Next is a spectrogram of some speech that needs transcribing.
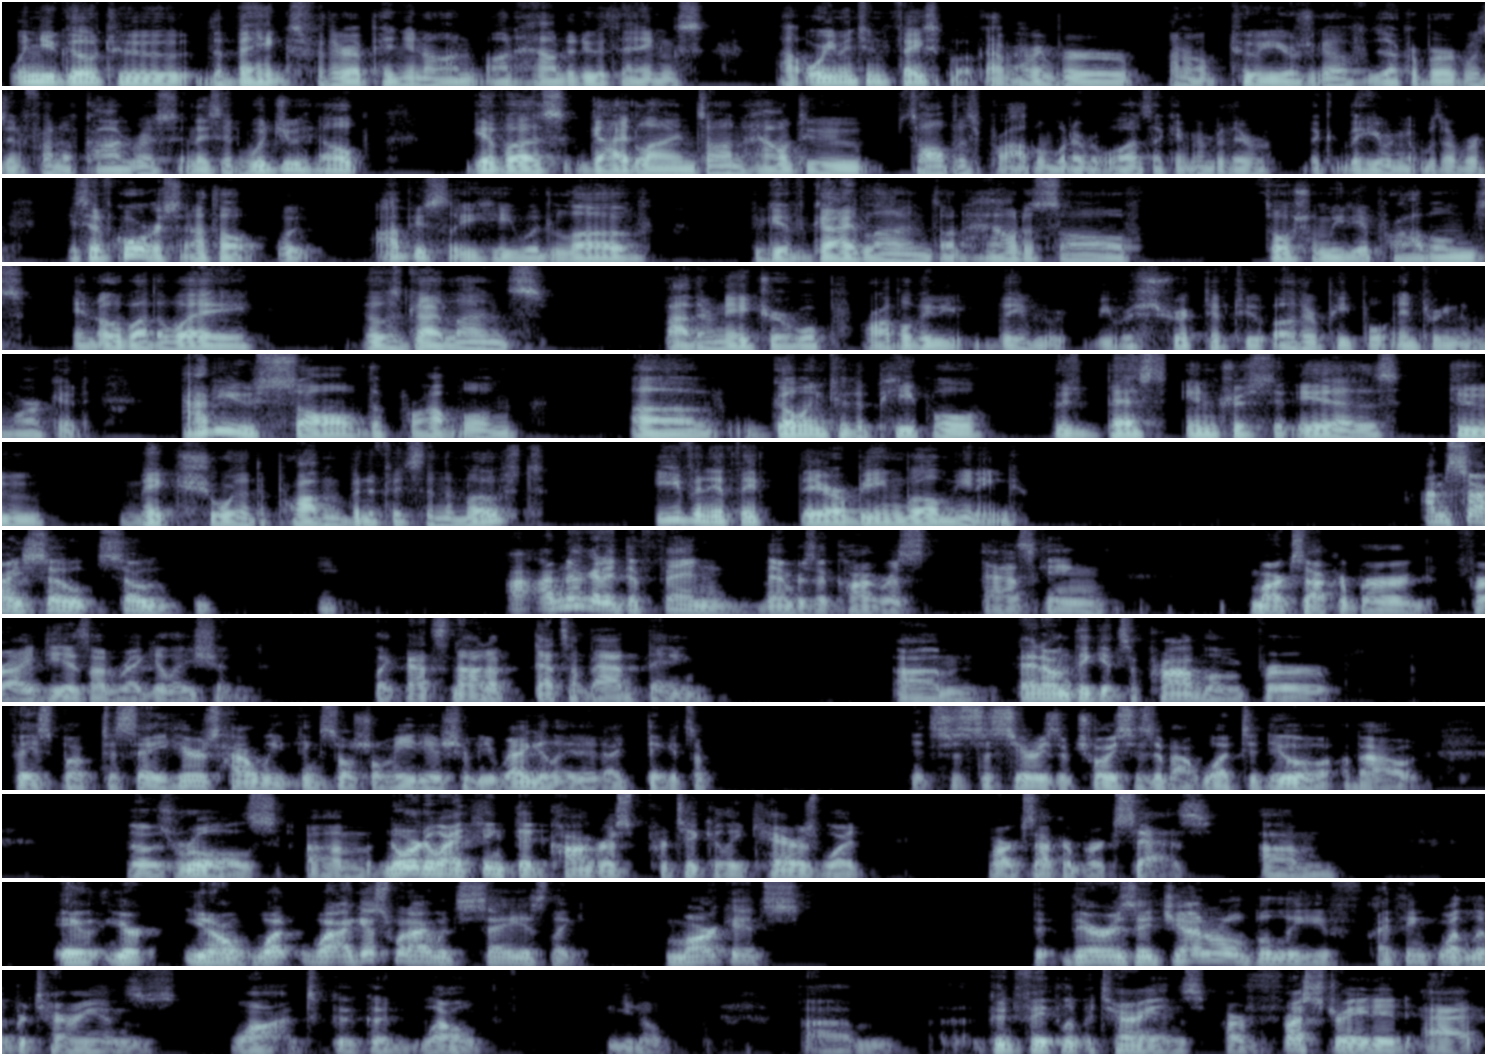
when you go to the banks for their opinion on on how to do things, uh, or you mentioned Facebook. I, I, remember, I don't know, two years ago, Zuckerberg was in front of Congress and they said, "Would you help give us guidelines on how to solve this problem, whatever it was?" I can't remember. They the, the hearing was over. He said, "Of course." And I thought, well, obviously, he would love to give guidelines on how to solve social media problems. And oh, by the way, those guidelines by their nature will probably be, be, restrictive to other people entering the market. How do you solve the problem of going to the people whose best interest it is to make sure that the problem benefits them the most, even if they, they are being well meaning? I'm sorry. So, so I'm not going to defend members of Congress asking Mark Zuckerberg for ideas on regulation. Like that's not a that's a bad thing. Um, I don't think it's a problem for Facebook to say, "Here's how we think social media should be regulated." I think it's a it's just a series of choices about what to do about those rules. Um, nor do I think that Congress particularly cares what Mark Zuckerberg says. Um, if you're, you know, what what I guess what I would say is like markets. Th- there is a general belief. I think what libertarians want, good, good, well, you know, um, good faith libertarians are frustrated at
